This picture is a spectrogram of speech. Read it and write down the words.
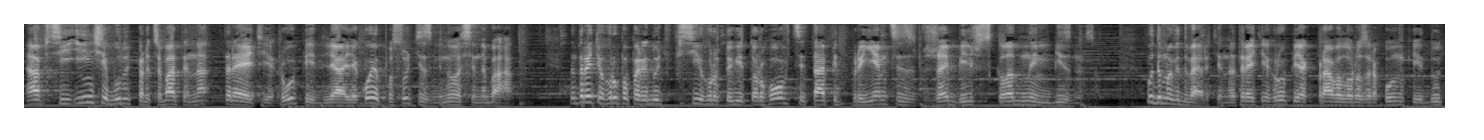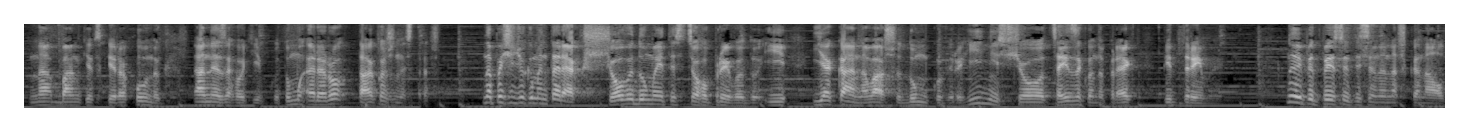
А всі інші будуть працювати на третій групі, для якої по суті змінилося небагато. На третю групу перейдуть всі гуртові торговці та підприємці з вже більш складним бізнесом. Будемо відверті, на третій групі, як правило, розрахунки йдуть на банківський рахунок, а не за готівку. Тому РРО також не страшно. Напишіть у коментарях, що ви думаєте з цього приводу, і яка, на вашу думку, вірогідність, що цей законопроект підтримують. Ну і підписуйтеся на наш канал.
